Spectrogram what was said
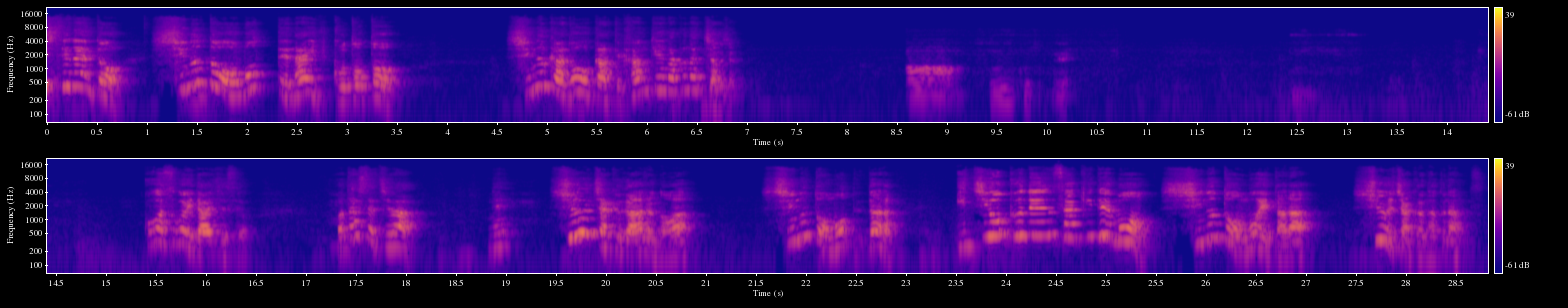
してないと死ぬと思ってないことと死ぬかどうかって関係なくなっちゃうじゃん。ああそういうここがすごい大事ですよ。私たちはね執着があるのは死ぬと思ってだから1億年先でも死ぬと思えたら執着がなくなるんです。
